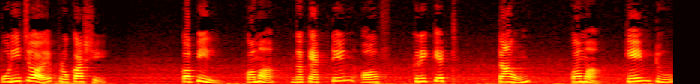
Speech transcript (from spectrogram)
পরিচয় প্রকাশে। Kapil, comma the captain of cricket town comma came to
